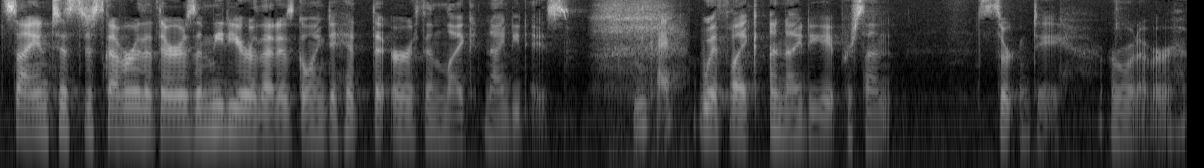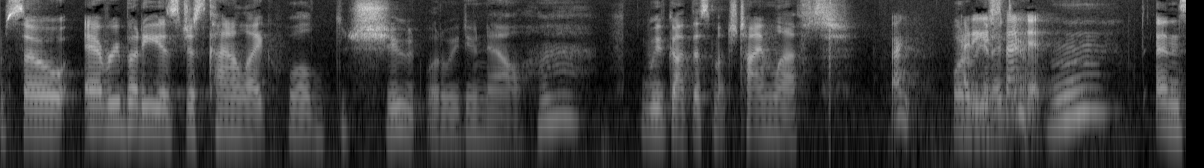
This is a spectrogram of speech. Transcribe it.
scientists discover that there is a meteor that is going to hit the Earth in like 90 days Okay. with like a 98% certainty or whatever. So everybody is just kind of like, well, shoot, what do we do now? Huh? We've got this much time left. Right. What How are do we you spend do? it? Hmm? And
